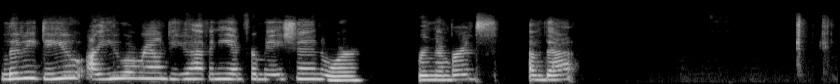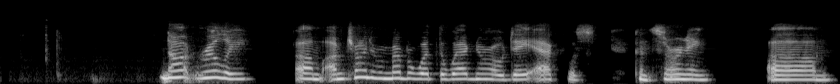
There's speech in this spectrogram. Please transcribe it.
Libby, do you are you around? Do you have any information or remembrance of that? Not really. Um, I'm trying to remember what the Wagner O'Day Act was concerning. Um,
